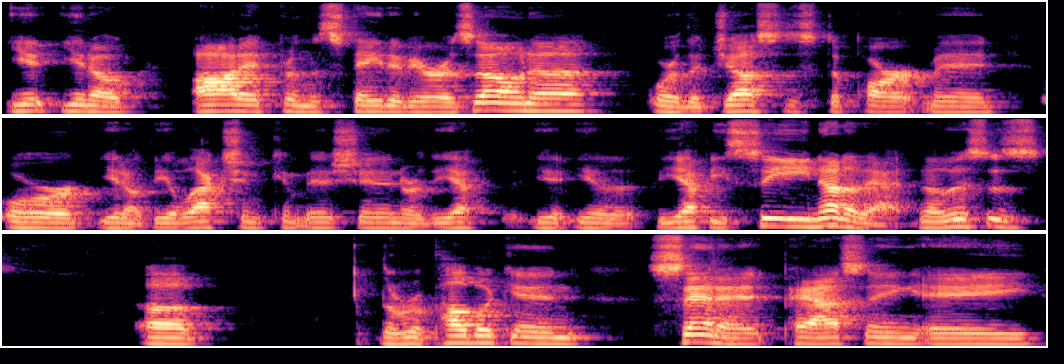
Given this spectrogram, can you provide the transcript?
you, you know, audit from the state of Arizona or the Justice Department or you know the Election Commission or the F, you know the FEC. None of that. No, this is uh, the Republican Senate passing a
